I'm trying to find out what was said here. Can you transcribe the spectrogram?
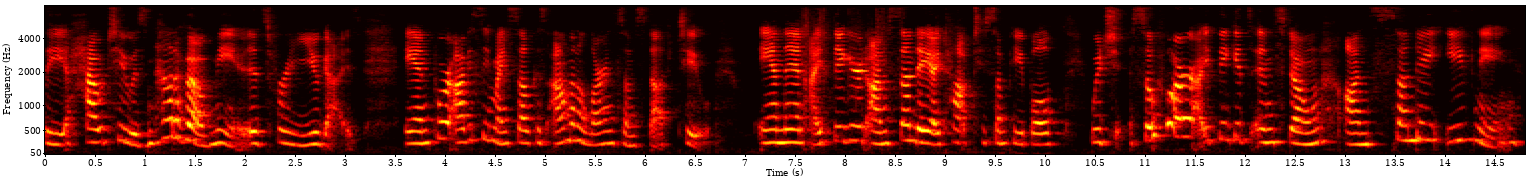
the how to is not about me, it's for you guys. And for obviously myself, cause I'm gonna learn some stuff too. And then I figured on Sunday, I talked to some people, which so far I think it's in stone on Sunday evening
